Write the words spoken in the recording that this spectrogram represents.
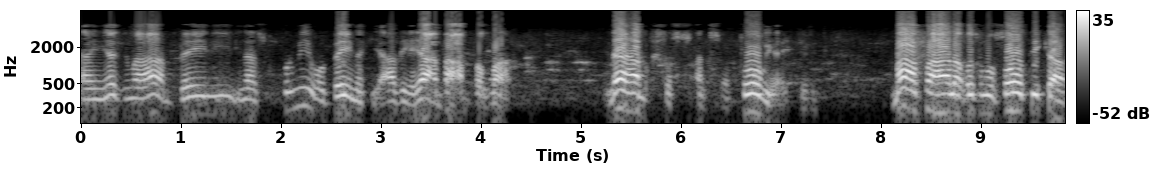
an yajmaca bayni inaas kukulmi wa baynaki adiga ya aba cabdallah ilaha an ka soo toogi ay tiri ma facala xusnu sawtika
